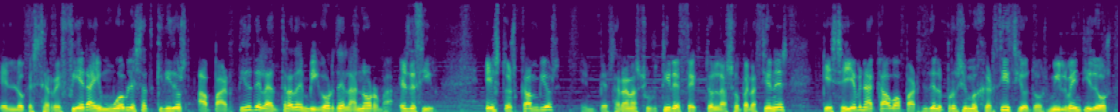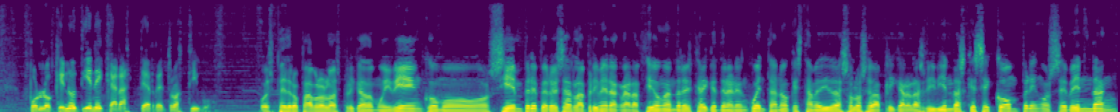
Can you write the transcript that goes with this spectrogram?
en lo que se refiere a inmuebles adquiridos a partir de la entrada en vigor de la norma. Es decir, estos cambios empezarán a surtir efecto en las operaciones que se lleven a cabo a partir del próximo ejercicio 2022, por lo que no tiene carácter retroactivo. Pues Pedro Pablo lo ha explicado muy bien, como siempre, pero esa es la primera aclaración, Andrés, que hay que tener en cuenta, ¿no? Que esta medida solo se va a aplicar a las viviendas que se compren o se vendan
